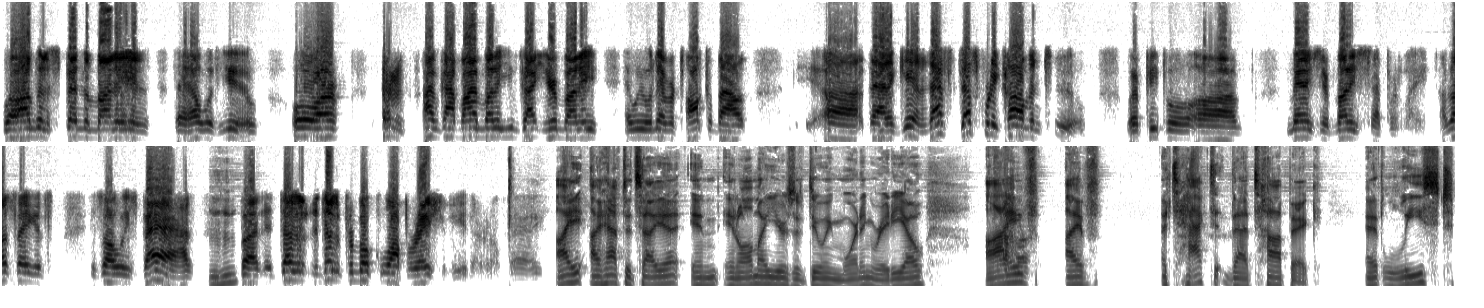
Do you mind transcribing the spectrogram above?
well, I'm going to spend the money and the hell with you, or I've got my money, you've got your money, and we will never talk about uh, that again. And that's that's pretty common too, where people uh, manage their money separately. I'm not saying it's it's always bad, Mm-hmm. but it doesn't it doesn't promote cooperation either. Okay. I, I have to tell you, in, in all my years of doing morning radio, I've Uh-huh. I've attacked that topic at least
